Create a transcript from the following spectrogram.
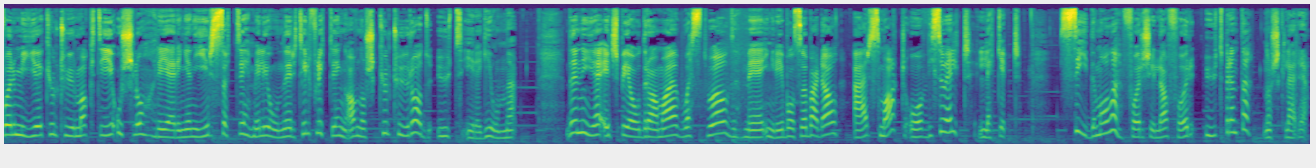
For mye kulturmakt i Oslo. Regjeringen gir 70 millioner til flytting av Norsk kulturråd ut i regionene. Det nye HBO-dramaet Westworld med Ingrid Baase Berdal er smart og visuelt lekkert. Sidemålet får skylda for utbrente norsklærere.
